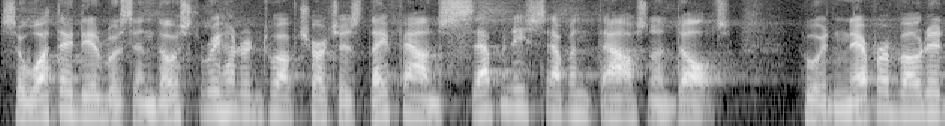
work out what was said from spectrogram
So, what they did was in those 312 churches, they found 77,000 adults who had never voted,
